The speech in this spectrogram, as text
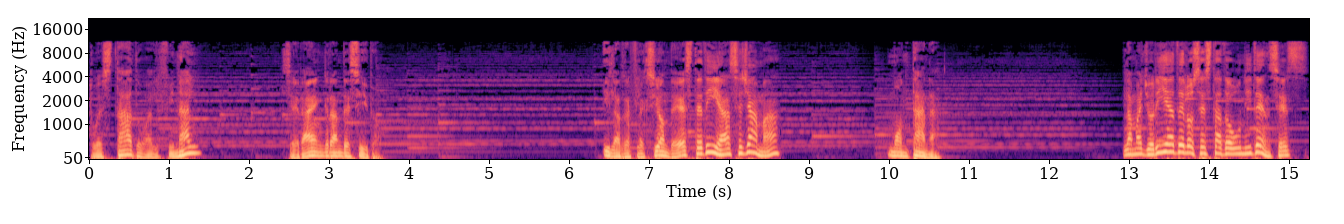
tu estado al final será engrandecido. Y la reflexión de este día se llama Montana. La mayoría de los estadounidenses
